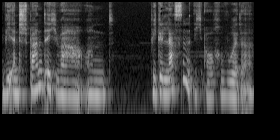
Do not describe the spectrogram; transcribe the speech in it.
wie entspannt ich war und wie gelassen ich auch wurde,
